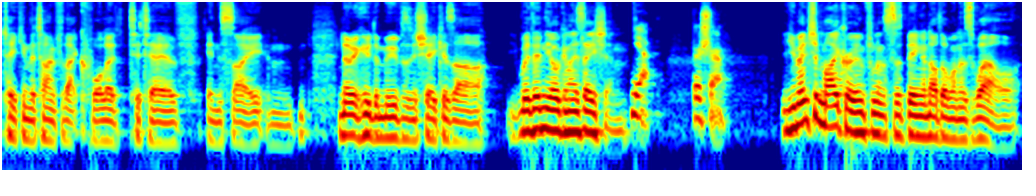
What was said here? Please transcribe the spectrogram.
taking the time for that qualitative insight and knowing who the movers and shakers are within the organization. Yeah, for sure. You mentioned micro influencers being another one as well.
